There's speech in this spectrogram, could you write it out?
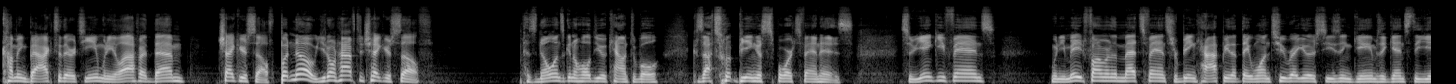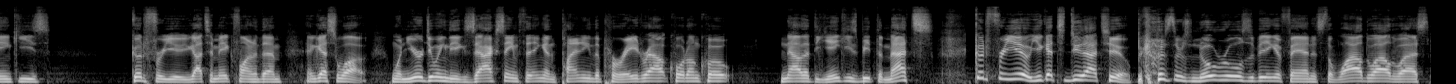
coming back to their team, when you laugh at them, check yourself. But no, you don't have to check yourself. because no one's going to hold you accountable because that's what being a sports fan is. So, Yankee fans, when you made fun of the Mets fans for being happy that they won two regular season games against the Yankees, good for you. You got to make fun of them. And guess what? When you're doing the exact same thing and planning the parade route, quote unquote, now that the Yankees beat the Mets, good for you. You get to do that too because there's no rules of being a fan. It's the wild, wild west.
